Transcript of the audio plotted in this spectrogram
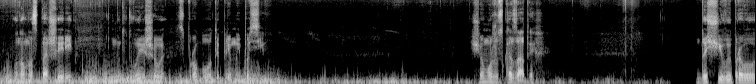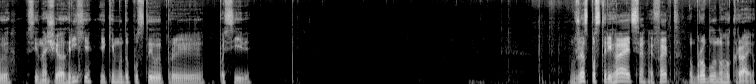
Воно в нас перший рік. Ми тут вирішили спробувати прямий посів. Що можу сказати? Дощі виправили всі наші огріхи, які ми допустили при посіві. Вже спостерігається ефект обробленого краю,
